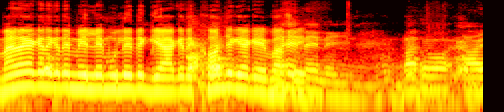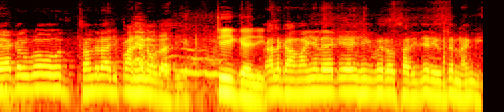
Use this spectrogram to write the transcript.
ਮੈਂ ਤਾਂ ਕਿਹਾ ਕਿਤੇ ਕਿਤੇ ਮੇਲੇ ਮੂਲੇ ਤੇ ਗਿਆ ਕਿਤੇ ਖੁੰਝ ਗਿਆ ਕਿਸੇ ਨਹੀਂ ਪਾਸੇ। ਨਹੀਂ ਨਹੀਂ ਜੀ। ਬਸ ਉਹ ਆਇਆ ਕਰੂਗਾ ਉਹ ਸੰਦਰਾ ਪਾਣੀ ਲਾਉਂਦਾ ਸੀਗਾ। ਠੀਕ ਹੈ ਜੀ। ਕੱਲ ਗਾਵਾਂ ਜਿਹੀਆਂ ਲੈ ਕੇ ਆਏ ਸੀ ਫਿਰ ਉਹ ਸਾਰੀ ਦਿਹਾੜੀ ਉਧਰ ਲੰਘ ਗਈ।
